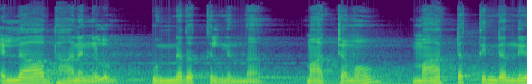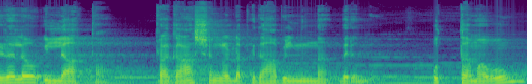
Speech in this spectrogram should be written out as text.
എല്ലാ ദാനങ്ങളും ഉന്നതത്തിൽ നിന്ന് മാറ്റമോ? മാറ്റത്തിന്റെ നിഴലോ ഇല്ലാത്ത പ്രകാശങ്ങളുടെ പിതാവിൽ നിന്ന് വരുന്നു. ഉത്തമവും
